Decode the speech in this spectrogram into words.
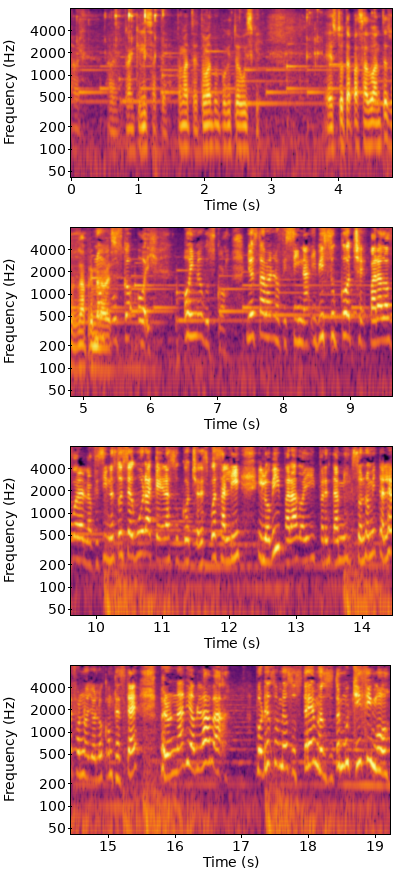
A ver, a ver, tranquilízate. Tómate, tómate un poquito de whisky. ¿Esto te ha pasado antes o es la primera no, vez? me buscó hoy. Hoy me buscó. Yo estaba en la oficina y vi su coche parado afuera de la oficina. Estoy segura que era su coche. Después salí y lo vi parado ahí frente a mí. Sonó mi teléfono, yo lo contesté, pero nadie hablaba. Por eso me asusté, me asusté muchísimo.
